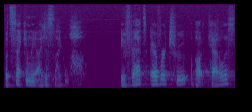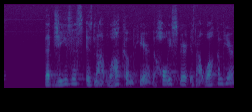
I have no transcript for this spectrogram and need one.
But secondly, I just like, wow, if that's ever true about Catalyst, that Jesus is not welcomed here, the Holy Spirit is not welcome here,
